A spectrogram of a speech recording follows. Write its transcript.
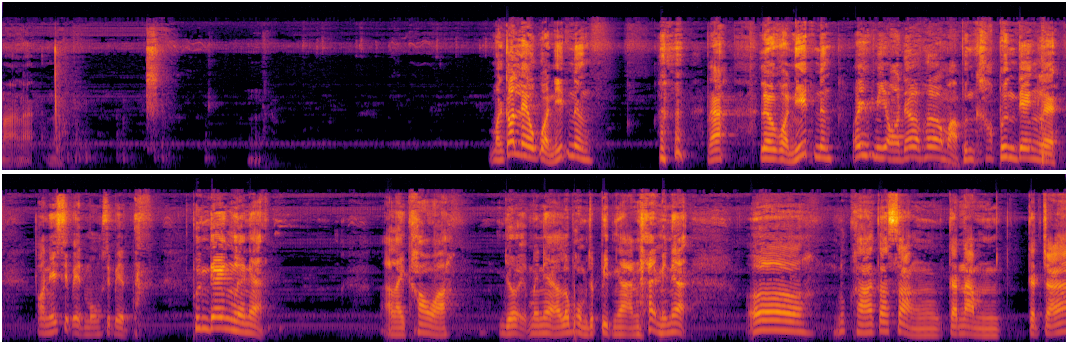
มาแล้ว มันก็เร็วกว่านิดนึงนะเร็วกว่านิดนึงเอ้ยมีออเดอร์เพิ่มอะเพิ่งเข้าเพิ่งเด้งเลย ตอนนี้สิบเอ็ดโมงสิบเอ็ดเพิ่งเด้งเลยเนี่ย อะไรเข้าวะเยอะไหมเนี่ย แล้วผมจะปิดงานได้ไหมเนี่ย เออ ลูกค้าก็สั่งกระนำกระจ้า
